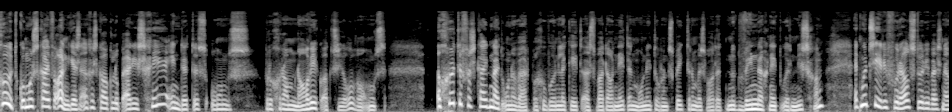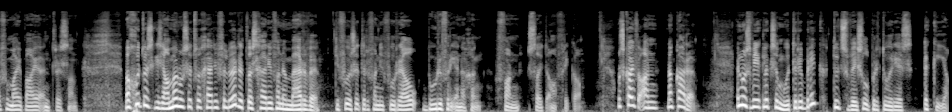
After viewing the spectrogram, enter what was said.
Goed, kom ons skuif aan. Jy's ingeskakel op RSG en dit is ons program Naweek Aktueel waar ons 'n groter verskeidenheid onderwerpe gewoonlik het as wat daar net in Monitor en Spectrum is waar dit noodwendig net oor nuus gaan. Ek moet sê hierdie forel storie was nou vir my baie interessant. Maar goed, ons is jammer ons het vir Gerry verloor. Dit was Gerry van der Merwe, die voorsitter van die Forel Boerevereniging van Suid-Afrika. Ons skuif aan na karre. In ons weeklikse motorrubriek toets Wessel Pretoria se Kia.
